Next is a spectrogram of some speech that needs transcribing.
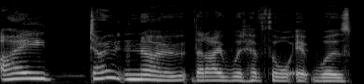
I don't know that I would have thought it was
